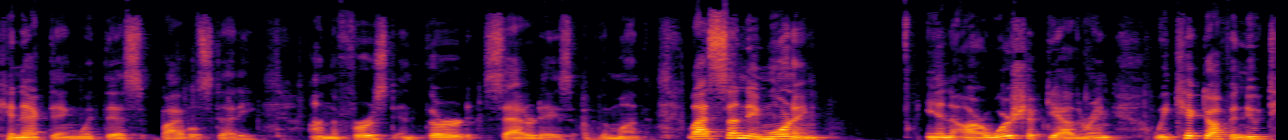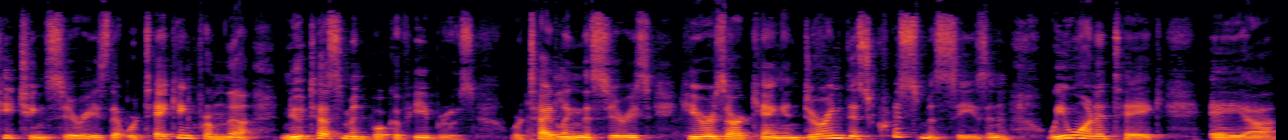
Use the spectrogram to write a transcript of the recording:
connecting with this Bible study on the first and third Saturdays of the month. Last Sunday morning, in our worship gathering, we kicked off a new teaching series that we're taking from the New Testament book of Hebrews. We're titling this series, Here is Our King. And during this Christmas season, we want to take a, uh,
